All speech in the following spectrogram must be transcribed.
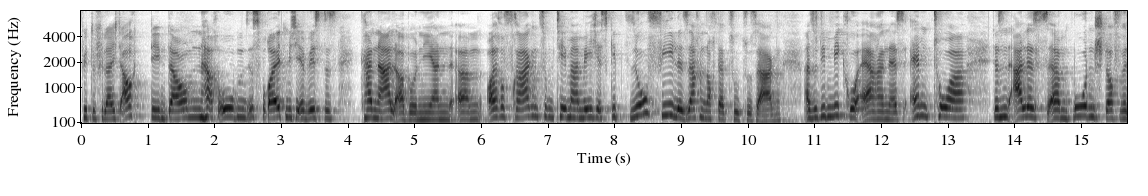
bitte vielleicht auch den Daumen nach oben. Das freut mich, ihr wisst es. Kanal abonnieren. Ähm, eure Fragen zum Thema Milch. Es gibt so viele Sachen noch dazu zu sagen. Also die MikroRNS, mTOR, das sind alles ähm, Bodenstoffe,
